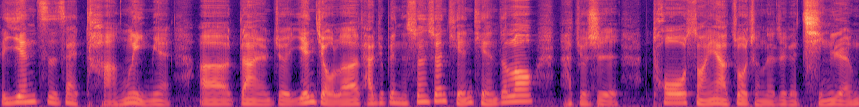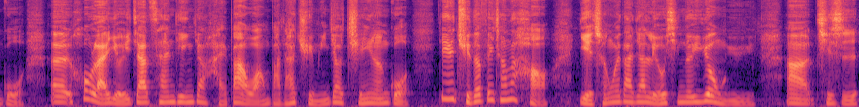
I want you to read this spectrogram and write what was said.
腌制在糖里面。呃，当然就腌久了，它就变得酸酸甜甜的喽，那就是。托酸亚做成的这个情人果，呃，后来有一家餐厅叫海霸王，把它取名叫情人果，这也取得非常的好，也成为大家流行的用语啊。其实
